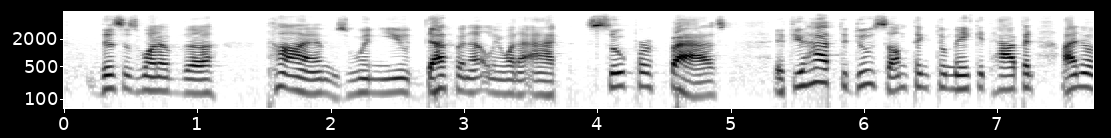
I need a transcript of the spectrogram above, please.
this is one of the times when you definitely want to act super fast. If you have to do something to make it happen, I know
